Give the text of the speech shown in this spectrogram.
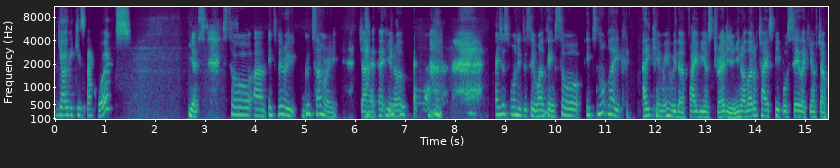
yoga gives back works? Yes. So um, it's very good summary, Janet. Uh, you know. I just wanted to say one thing. So it's not like I came in with a five year strategy. You know, a lot of times people say like you have to have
